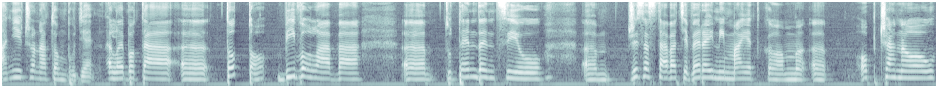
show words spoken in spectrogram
A niečo na tom bude. Lebo tá, e, toto vyvoláva e, tú tendenciu, e, že sa stávate verejným majetkom e, občanov,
